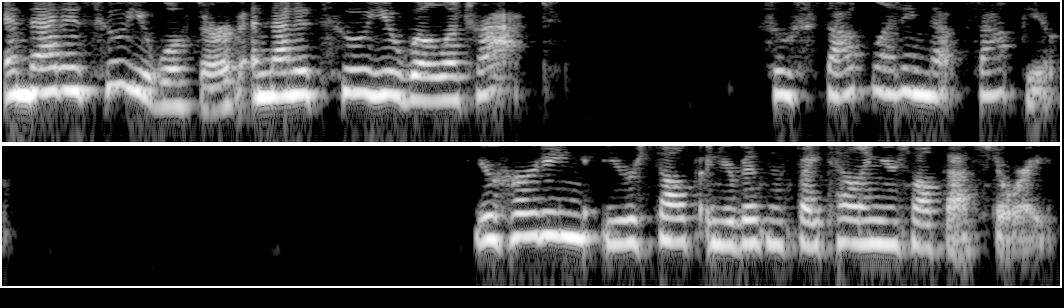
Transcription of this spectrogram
And that is who you will serve and that is who you will attract. So stop letting that stop you. You're hurting yourself and your business by telling yourself that story.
